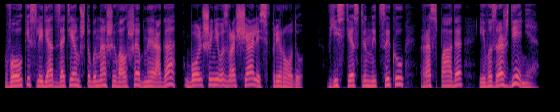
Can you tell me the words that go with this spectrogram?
Волки следят за тем, чтобы наши волшебные рога больше не возвращались в природу, в естественный цикл распада и возрождения.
